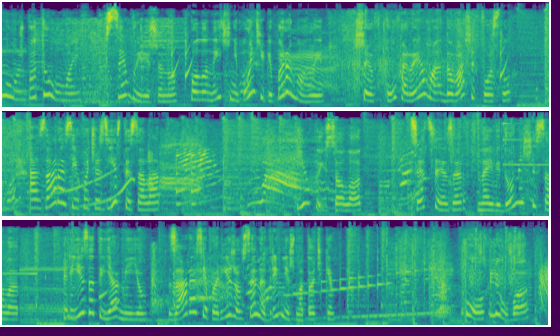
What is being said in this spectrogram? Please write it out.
Ну ж, бо думай. Все вирішено. Полуничні пончики перемогли. Шеф-кухар Ема до ваших послуг. А зараз я хочу з'їсти салат. Який салат? Це Цезар, найвідоміший салат. Різати я вмію. Зараз я поріжу все на дрібні шматочки. Ох, Люба,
